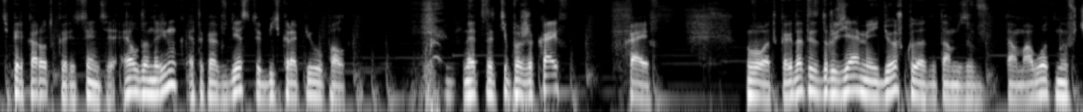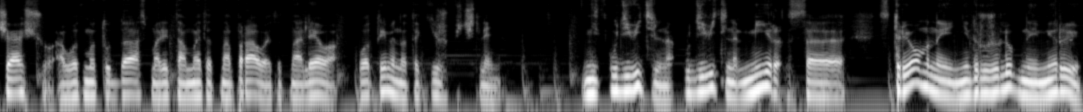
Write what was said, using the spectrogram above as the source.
теперь короткая рецензия. Elden Ring — это как в детстве бить крапиву палкой. Это типа же кайф, кайф. Вот, когда ты с друзьями идешь куда-то там, там, а вот мы в чащу, а вот мы туда, смотри, там этот направо, этот налево. Вот именно такие же впечатления. Не- удивительно, удивительно. Мир с э, стрёмные, недружелюбные миры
